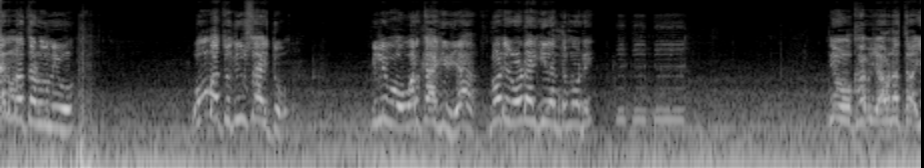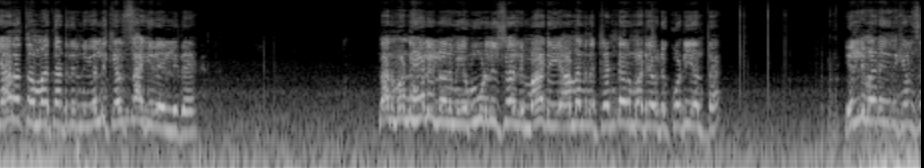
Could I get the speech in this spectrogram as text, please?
ಏನ್ ಮಾತಾಡುದು ನೀವು? ಒಂಬತ್ತು ದಿವಸ ಆಯ್ತು. ಇಲ್ಲಿ ವರ್ಕ್ ಆಗಿದೆಯಾ? ನೋಡಿ ರೋಡ್ ಆಗಿದೆ ಅಂತ ನೋಡಿ. ನೀವು ಕಮ್ಮಿ ಅವನ ಹತ್ರ ಯಾರ ಹತ್ರ ಮಾತಾಡಿದ್ರಿ? ನೀವು ಎಲ್ಲಿ ಕೆಲಸ ಆಗಿದೆ ಎಲ್ಲಿದೆ ನಾನು ಮೊನ್ನೆ ಹೇಳಿಲ್ಲ ನಿಮಗೆ, ಮೂರು ದಿವಸ ಅಲ್ಲಿ ಮಾಡಿ, ಆಮೇಲೆ ಟೆಂಡರ್ ಮಾಡಿ ಅವ್ರಿಗೆ ಕೊಡಿ ಅಂತ. ಎಲ್ಲಿ ಮಾಡಿದ್ರಿ ಕೆಲಸ?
